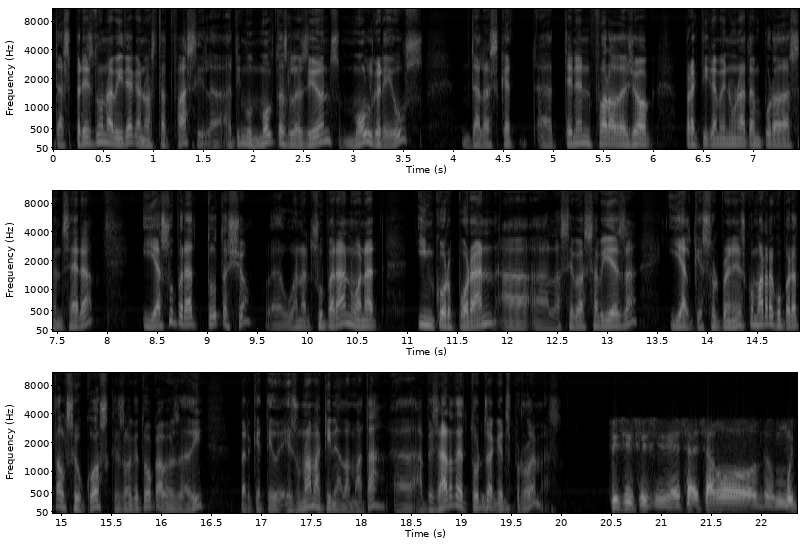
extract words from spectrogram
després d'una vida que no ha estat fàcil. Ha tingut moltes lesions molt greus, de les que eh, tenen fora de joc pràcticament una temporada sencera, i ha superat tot això. Eh, ho ha anat superant, ho ha anat incorporant a, a la seva saviesa, i el que és sorprenent és com ha recuperat el seu cos, que és el que tu acabes de dir, perquè té, és una màquina de matar, eh, a pesar de tots aquests problemes. Sí, sí, sí, sí. Es, algo muy,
